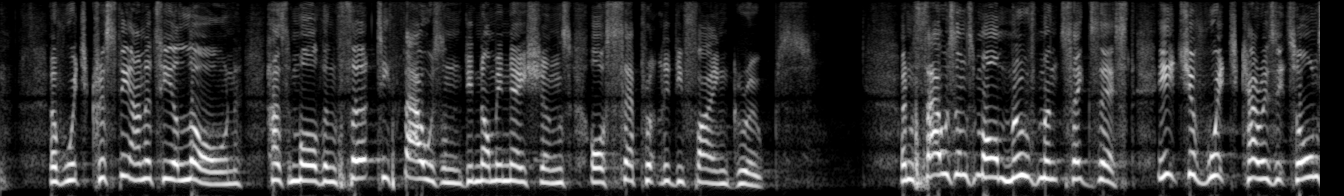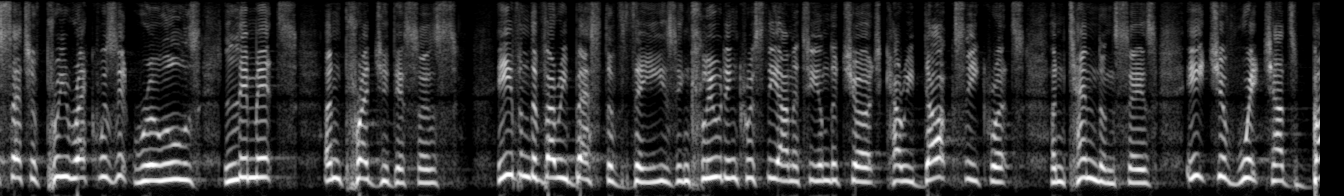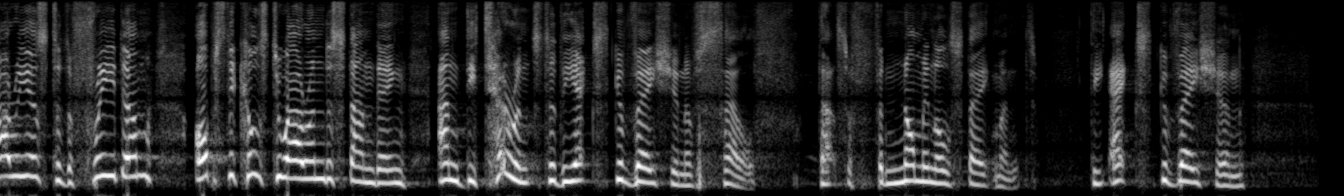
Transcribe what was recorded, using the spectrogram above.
of which Christianity alone has more than 30,000 denominations or separately defined groups. And thousands more movements exist, each of which carries its own set of prerequisite rules, limits, and prejudices even the very best of these, including Christianity and the church, carry dark secrets and tendencies, each of which adds barriers to the freedom, obstacles to our understanding, and deterrence to the excavation of self. That's a phenomenal statement. The excavation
